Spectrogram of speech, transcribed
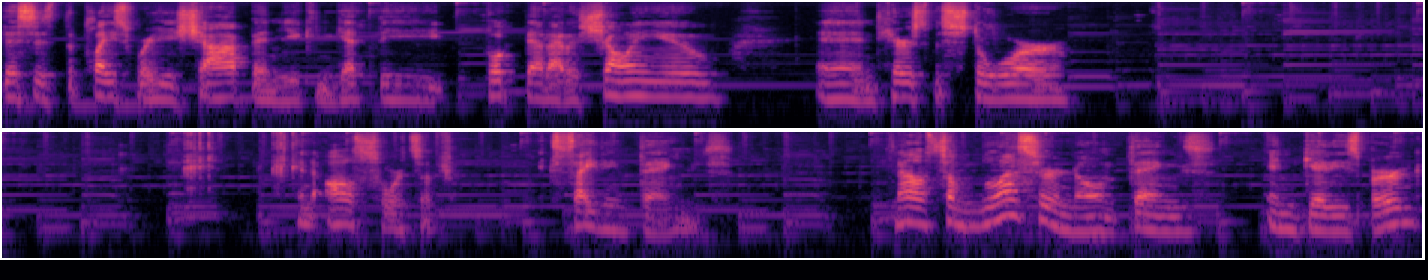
This is the place where you shop and you can get the book that I was showing you. And here's the store and all sorts of exciting things. Now, some lesser known things in Gettysburg.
